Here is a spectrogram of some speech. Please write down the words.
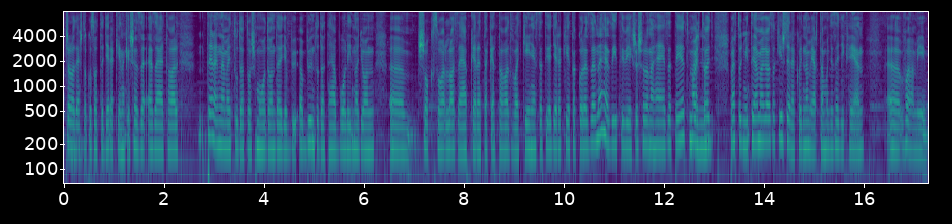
csalódást okozott a gyerekének, és ez, ezáltal tényleg nem egy tudatos módon, de egy a bűntudatából így nagyon ö, sokszor lazább kereteket ad, vagy kényezteti a gyerekét, akkor ezzel nehezíti végső soron a helyzetét, mert hogy, mert hogy mit él meg az a kisgyerek, hogy nem értem, hogy az egyik helyen ö, valami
